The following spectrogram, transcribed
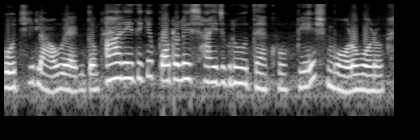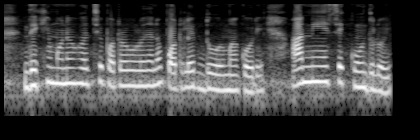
কচি লাউ একদম। আর এদিকে পটলের সাইজগুলো দেখো, বেশ বড় বড়। দেখে মনে হচ্ছে পটলগুলো যেন পটলের দোরমা করি। আর নিয়ে এসছে কুঁদলই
